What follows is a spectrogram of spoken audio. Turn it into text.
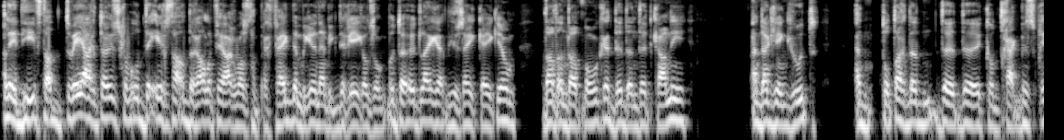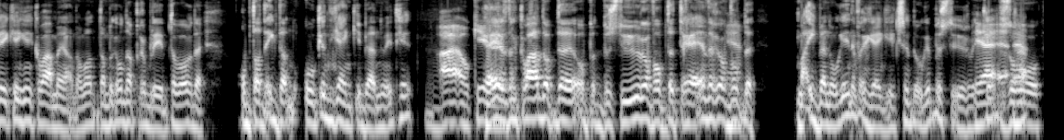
Allee, die heeft dan twee jaar thuis gewoond. De eerste anderhalf jaar was dat perfect. In het begin heb ik de regels ook moeten uitleggen. Die zei, kijk jong, dat en dat mogen, dit en dit kan niet. En dat ging goed. En totdat de, de, de contractbesprekingen kwamen, ja, dan, dan begon dat probleem te worden. Omdat ik dan ook een Genkie ben, weet je. Ah, oké. Hij is dan kwaad op, de, op het bestuur of op de trainer of Ja. op de... Maar ik ben ook een van Genk. Ik zit ook in het bestuur, weet je. ja, Zo ja. wordt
